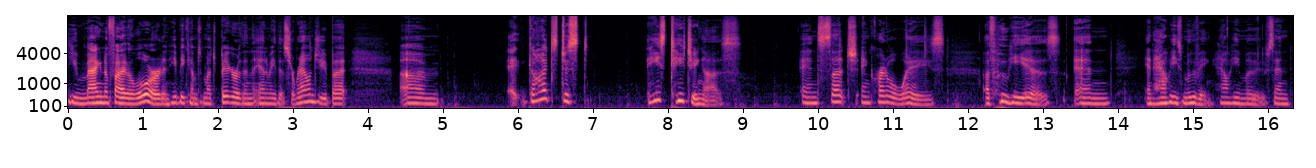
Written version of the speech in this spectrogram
you magnify the Lord, and He becomes much bigger than the enemy that surrounds you. But um, God's just He's teaching us in such incredible ways of who He is and and how He's moving, how He moves, and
